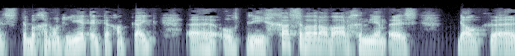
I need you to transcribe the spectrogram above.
is te begin ontleed en te gaan kyk uh of die gasse wat daar waargeneem is dalk uh,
